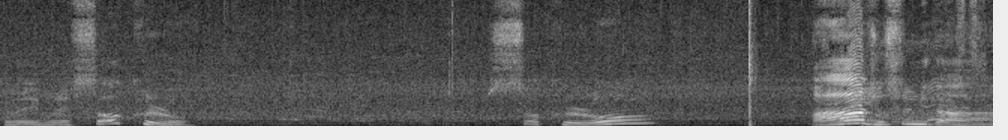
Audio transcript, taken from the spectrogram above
그러면 이번에 서클로 서클로 아 좋습니다. 아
